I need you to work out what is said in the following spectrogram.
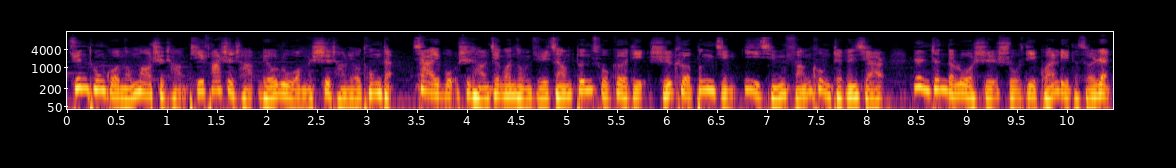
均通过农贸市场、批发市场流入我们市场流通的。下一步，市场监管总局将敦促各地时刻绷紧疫情防控这根弦儿，认真的落实属地管理的责任，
